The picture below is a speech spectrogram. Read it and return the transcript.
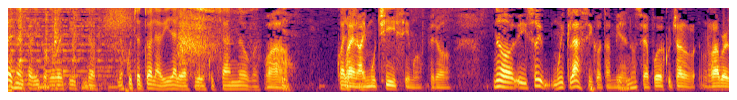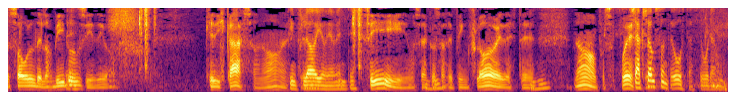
¿Cuáles son esos discos que vos decís? Los, lo escucho toda la vida, lo voy a seguir escuchando. Wow. Es- ¿cuáles Bueno, son? hay muchísimos, pero... No, y soy muy clásico también, o sea, puedo escuchar Rubber Soul de los Beatles y digo, qué discazo, ¿no? Pink Este, Floyd, obviamente. Sí, o sea, cosas de Pink Floyd, este... No, por supuesto. Jack Johnson te gusta, seguramente.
